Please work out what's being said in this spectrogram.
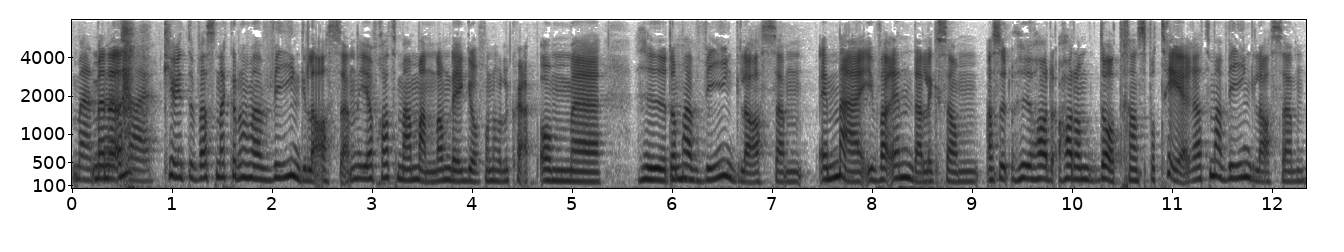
men, Men eh, äh, nej. kan vi inte bara snacka om de här vinglasen? Jag pratade med Amanda om det igår från Holy Crap. Om eh, hur de här vinglasen är med i varenda liksom, alltså hur har, har de då transporterat de här vinglasen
